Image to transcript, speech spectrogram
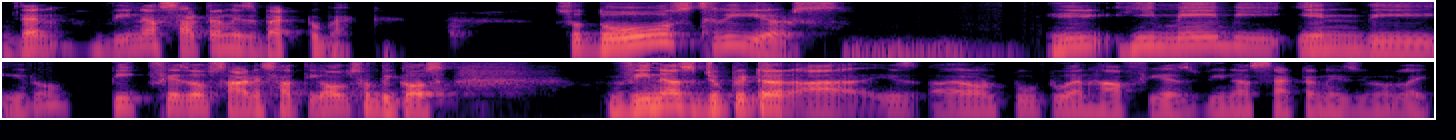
then Venus Saturn is back to back. So those three years, he he may be in the you know peak phase of Sadesati also because Venus Jupiter uh, is around two two and a half years. Venus Saturn is you know like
